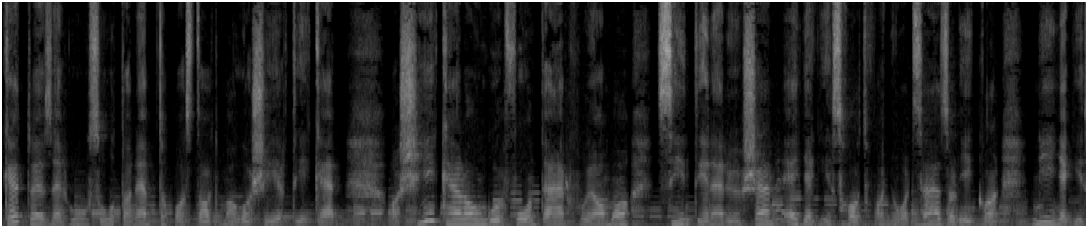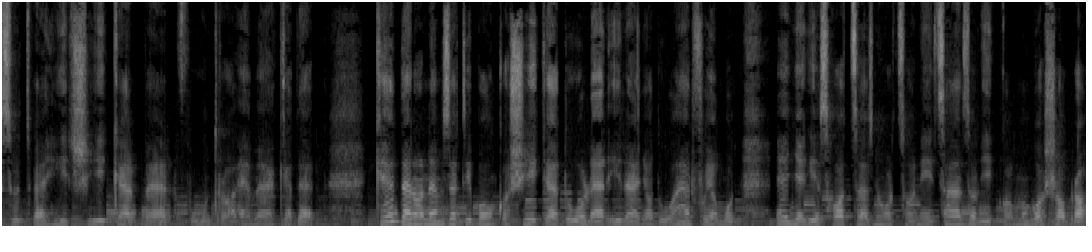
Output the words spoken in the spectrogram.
2020 óta nem tapasztalt magas értéken. A sékel angol font árfolyama szintén erősen 1,68%-kal 4,57 sékel per fontra emelkedett. Kedden a Nemzeti Bank a sékel dollár irányadó árfolyamot 1,684%-kal magasabbra,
